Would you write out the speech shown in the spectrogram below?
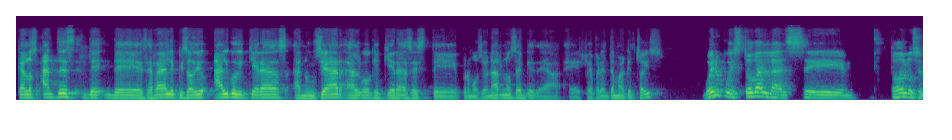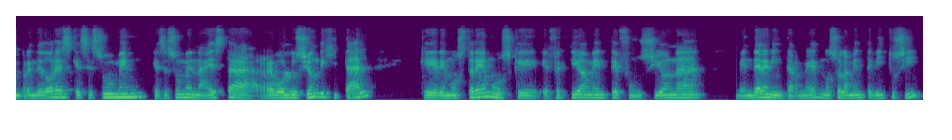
Carlos, antes de, cerrar el episodio, algo que quieras anunciar, algo que quieras este, promocionar, no sé, eh, referente a Market Choice. Bueno, pues todas las, eh, todos los emprendedores que se sumen, que se sumen a esta revolución digital, que demostremos que efectivamente funciona vender en Internet, no solamente B2C,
